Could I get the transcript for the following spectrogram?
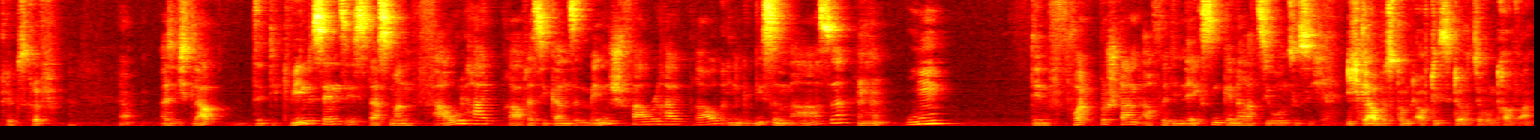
Glücksgriff. Ja. Also ich glaube, die Quintessenz ist, dass man Faulheit braucht, dass die ganze Mensch Faulheit braucht in gewissem Maße, mhm. um den Fortbestand auch für die nächsten Generationen zu sichern. Ich glaube, es kommt auf die Situation drauf an.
